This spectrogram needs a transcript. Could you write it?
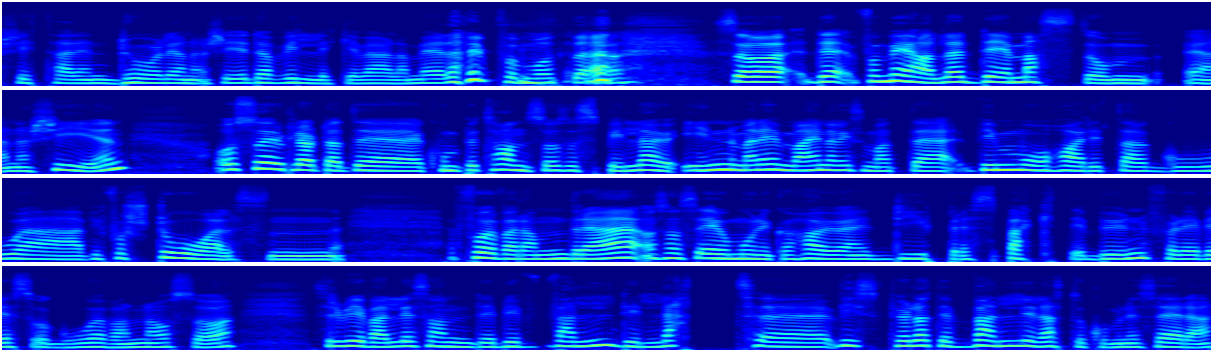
shit, her er en dårlig energi. Da vil ikke være med deg, på en måte. Så det, for meg handler det mest om eh, energien. Og så er det klart at det, kompetanse også spiller jo inn, men jeg mener liksom at det, vi må ha dette gode vi Forståelsen for hverandre. Og sånn så jeg og Monica har jo en dyp respekt i bunn, fordi vi er så gode venner også. Så det blir veldig sånn Det blir veldig lett. Eh, vi føler at det er veldig lett å kommunisere.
